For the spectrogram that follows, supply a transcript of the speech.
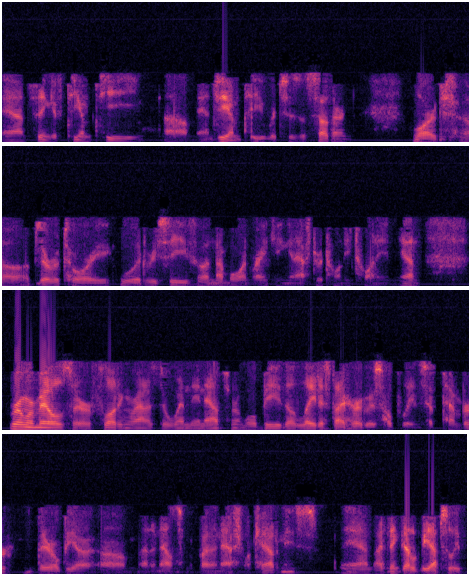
and seeing if TMT um, and GMT, which is a southern large uh, observatory, would receive a number one ranking after 2020. And rumor mills are floating around as to when the announcement will be. The latest I heard was hopefully in September. There will be a, um, an announcement by the national academies, and I think that'll be absolutely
